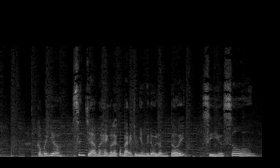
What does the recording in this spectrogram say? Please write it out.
Còn bây giờ, xin chào và hẹn gặp lại các bạn trong những video lần tới. See you soon!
